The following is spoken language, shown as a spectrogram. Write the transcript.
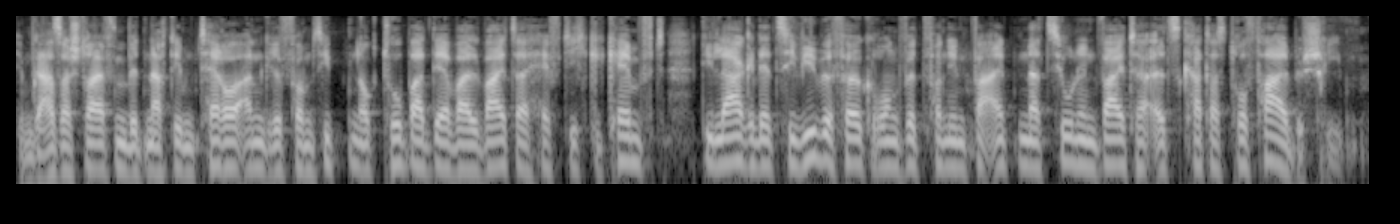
Im Gazastreifen wird nach dem Terrorangriff vom 7. Oktober derweil weiter heftig gekämpft. Die Lage der Zivilbevölkerung wird von den Vereinten Nationen weiter als katastrophal beschrieben.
